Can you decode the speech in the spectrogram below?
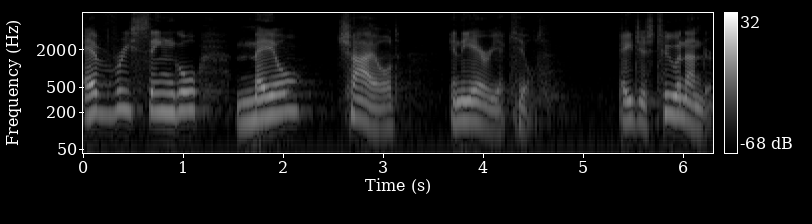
every single male child in the area killed, ages two and under.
